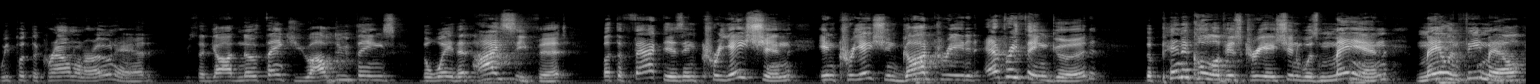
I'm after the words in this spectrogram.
we put the crown on our own head. We said, God, no, thank you. I'll do things the way that I see fit. But the fact is, in creation, in creation, God created everything good. The pinnacle of his creation was man, male and female,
